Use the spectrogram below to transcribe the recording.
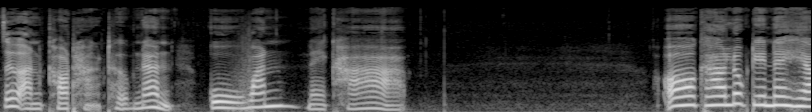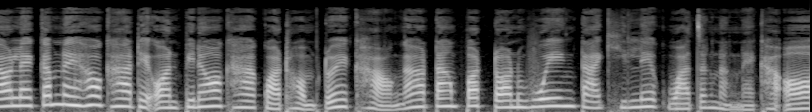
เจออันเขาถางเทิมนั่น กูวันในค่ะอ๋อค่ะลูกดินในเหียวและกำในเฮาค่ะเทออนพี่น้องค่ะกว่าถ่อมด้วยข่าวง้าวตั้งปอดตอนเว้งตาคิเลขว่าจังหนังไหนค่ะอ้อ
